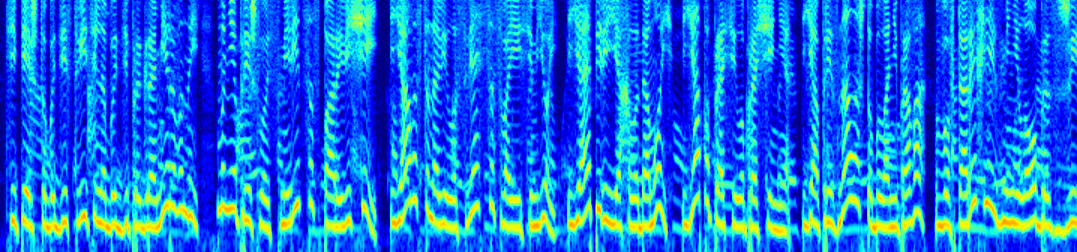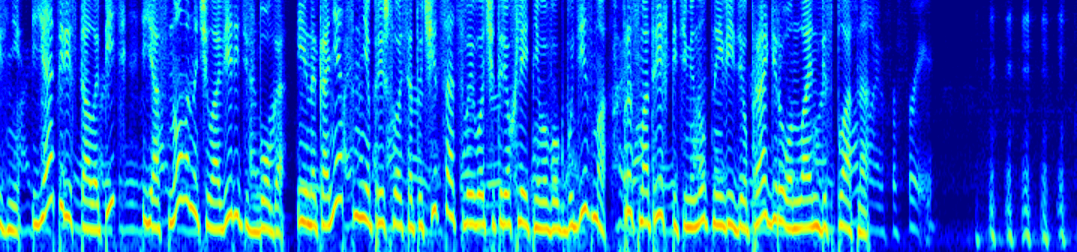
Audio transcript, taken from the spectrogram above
Теперь, чтобы действительно быть депрограммированной, мне пришлось смириться с парой вещей. Я восстановила связь со своей семьей. Я переехала домой. Я попросила прощения. Я признала, что была не права. Во-вторых, я изменила образ жизни. Я перестала пить, я снова начала верить в Бога. И, наконец, мне пришлось отучиться от своего четырехлетнего вок-буддизма, просмотрев пятиминутные видео Прагеру онлайн бесплатно.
